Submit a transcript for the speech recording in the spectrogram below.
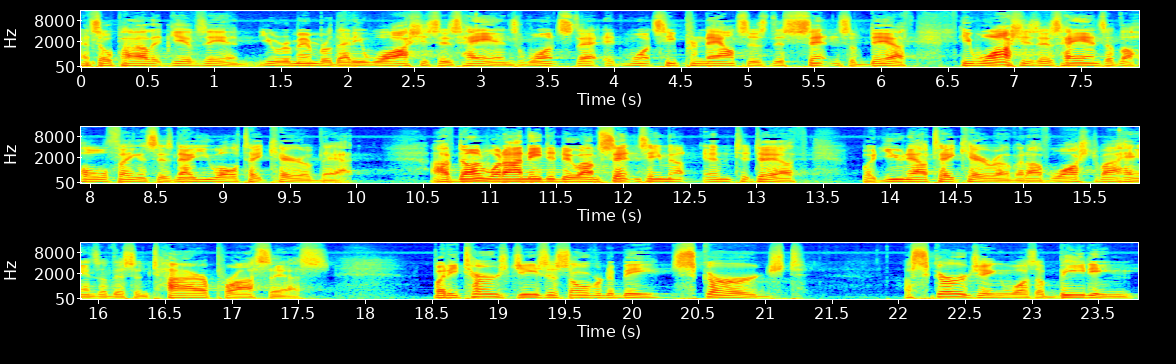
And so Pilate gives in. You remember that he washes his hands once that once he pronounces this sentence of death. He washes his hands of the whole thing and says, "Now you all take care of that. I've done what I need to do. I'm sentencing him to death, but you now take care of it. I've washed my hands of this entire process." But he turns Jesus over to be scourged a scourging was a beating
